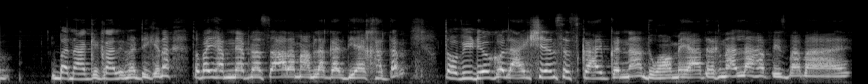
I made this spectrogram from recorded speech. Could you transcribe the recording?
बना के खा लेना, ठीक है ना? तो भाई हमने अपना सारा मामला कर दिया है ख़त्म तो वीडियो को लाइक शेयर सब्सक्राइब करना, दुआओं में याद रखना, अल्लाह हाफिज़ बाय बाय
